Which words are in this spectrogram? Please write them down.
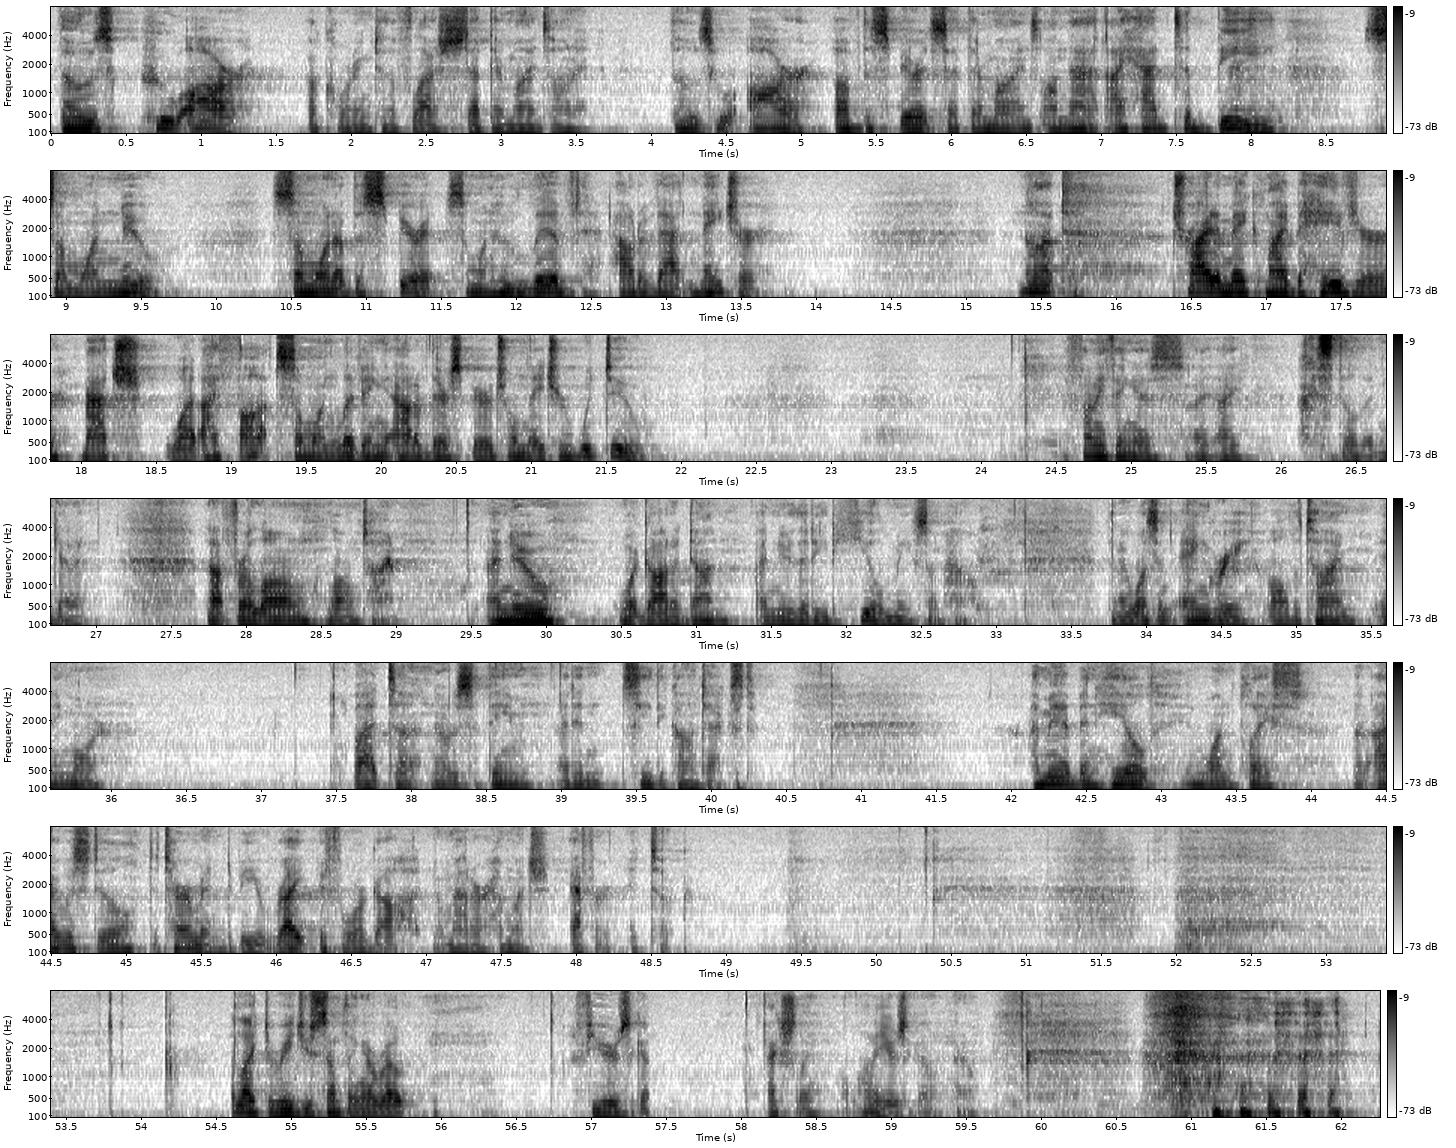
Those who are according to the flesh set their minds on it. Those who are of the Spirit set their minds on that. I had to be someone new, someone of the Spirit, someone who lived out of that nature. Not try to make my behavior match what I thought someone living out of their spiritual nature would do. The funny thing is, I, I, I still didn't get it. Not for a long, long time. I knew what God had done. I knew that He'd healed me somehow, that I wasn't angry all the time anymore. But uh, notice the theme, I didn't see the context. I may have been healed in one place, but I was still determined to be right before God, no matter how much effort it took. I'd like to read you something I wrote a few years ago. Actually, a lot of years ago now.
